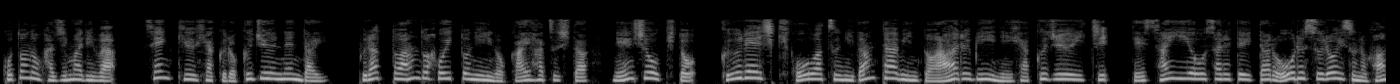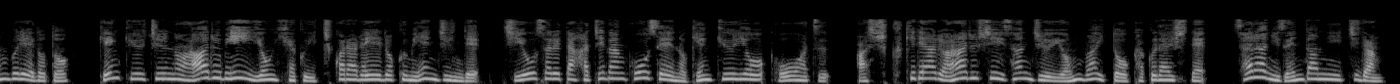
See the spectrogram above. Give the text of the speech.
ことの始まりは1960年代、プラットホイットニーの開発した燃焼機と空冷式高圧二段タービンと RB211 で採用されていたロールスロイスのファンブレードと研究中の RB401 から06ミエンジンで使用された8段構成の研究用高圧圧縮機である RC34 バイトを拡大して、さらに前段に1段、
